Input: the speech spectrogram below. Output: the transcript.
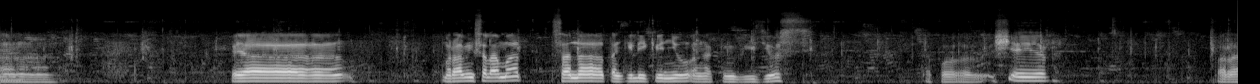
Ah. kaya, maraming salamat. Sana tangkilikin nyo ang aking videos. Tapos, share. Para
